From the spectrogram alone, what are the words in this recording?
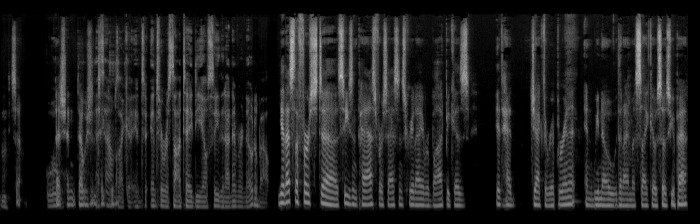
Hmm. So Ooh, that shouldn't that shouldn't that take sounds like an inter- Interessante DLC that I never knowed about. Yeah, that's the first uh, season pass for Assassin's Creed I ever bought because it had Jack the Ripper in it, and we know that I'm a psycho sociopath.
